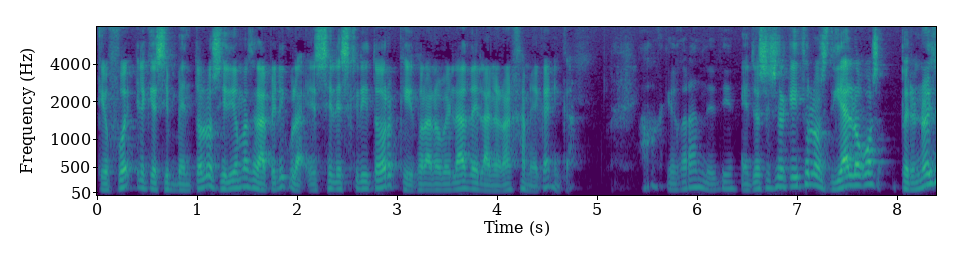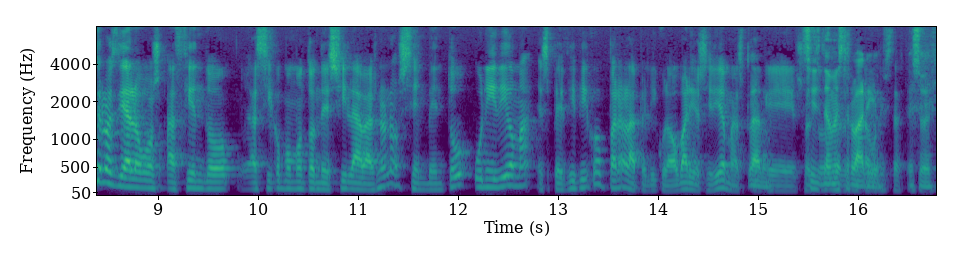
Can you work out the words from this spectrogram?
que fue el que se inventó los idiomas de la película. Es el escritor que hizo la novela de La Naranja Mecánica. Ah, qué grande, tío. Entonces es el que hizo los diálogos, pero no hizo los diálogos haciendo así como un montón de sílabas. No, no, se inventó un idioma específico para la película, o varios idiomas. Claro. porque, Sí, varios. Eso es.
